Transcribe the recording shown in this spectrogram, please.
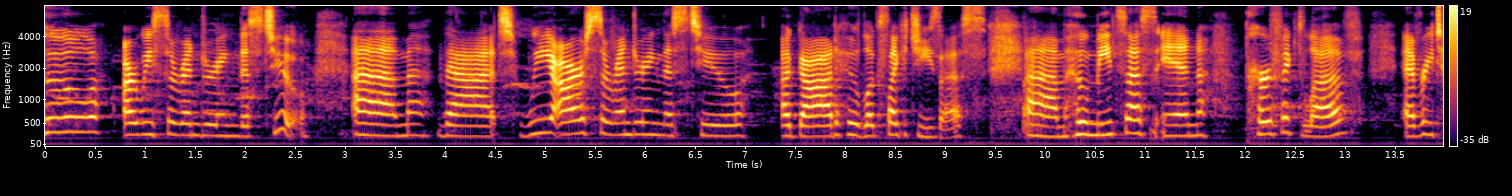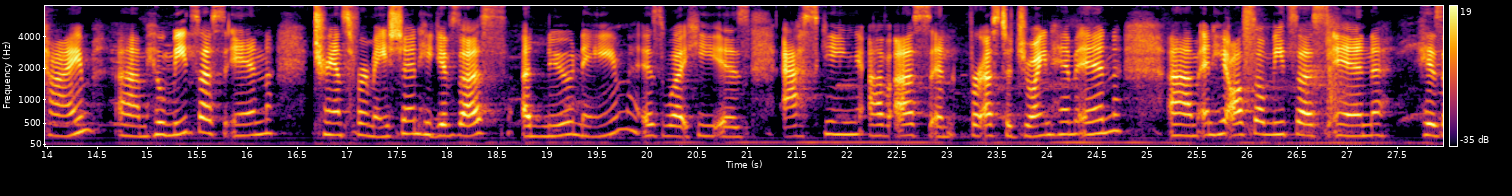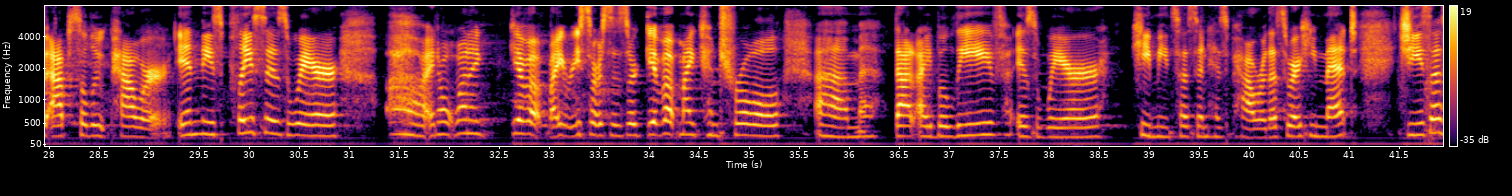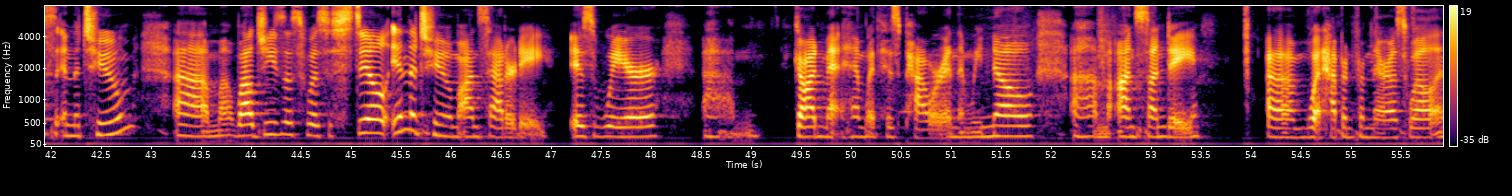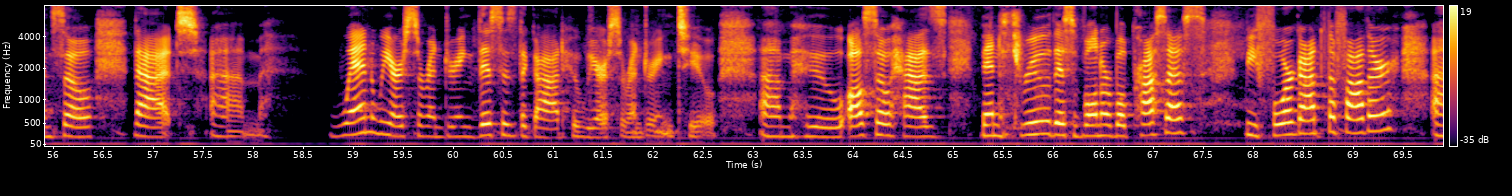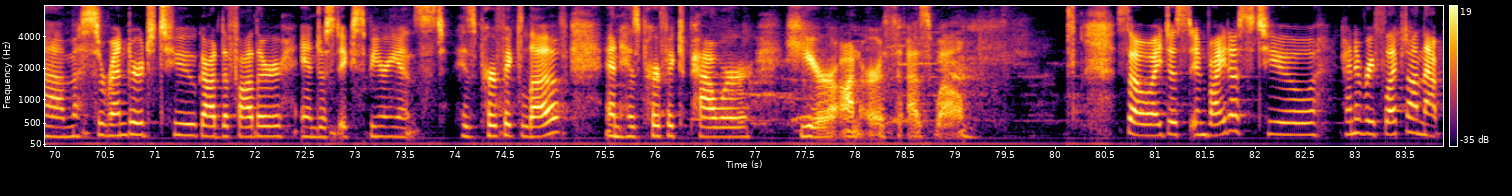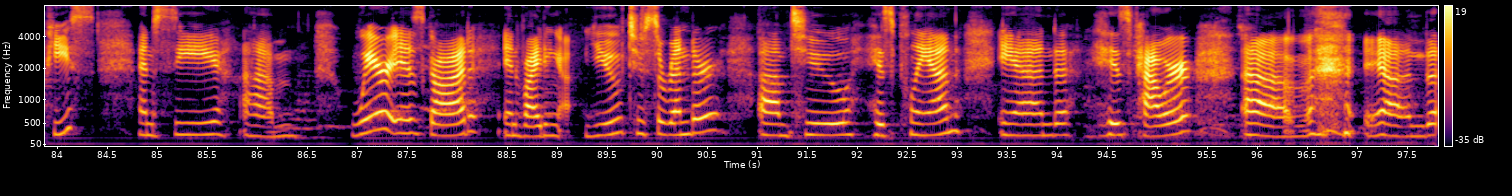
who are we surrendering this to? Um, that we are surrendering this to a God who looks like Jesus, um, who meets us in perfect love every time, um, who meets us in transformation. He gives us a new name, is what he is asking of us and for us to join him in. Um, and he also meets us in his absolute power in these places where, oh, I don't want to give up my resources or give up my control. Um, that I believe is where he meets us in his power. That's where he met Jesus in the tomb. Um, while Jesus was still in the tomb on Saturday, is where um, God met him with his power. And then we know um, on Sunday um, what happened from there as well. And so that um, when we are surrendering, this is the God who we are surrendering to, um, who also has been through this vulnerable process before God the Father, um, surrendered to God the Father, and just experienced his perfect love and his perfect power here on earth as well. So I just invite us to kind of reflect on that piece and see um, where is God inviting you to surrender um, to His plan and His power, um, and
